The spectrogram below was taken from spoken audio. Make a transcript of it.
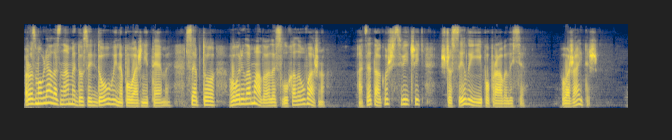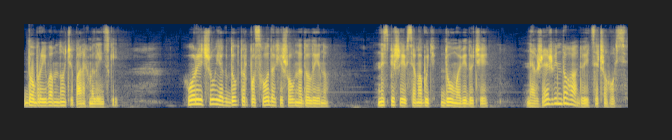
Розмовляла з нами досить довго і на поважні теми, себто говорила мало, але слухала уважно. А це також свідчить, що сили її поправилися. Вважайте ж, доброї вам ночі, пане Хмелинський. Хворий чув, як доктор по сходах ішов на долину. Не спішився, мабуть, думав ідучи. Невже ж він догадується чогось?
